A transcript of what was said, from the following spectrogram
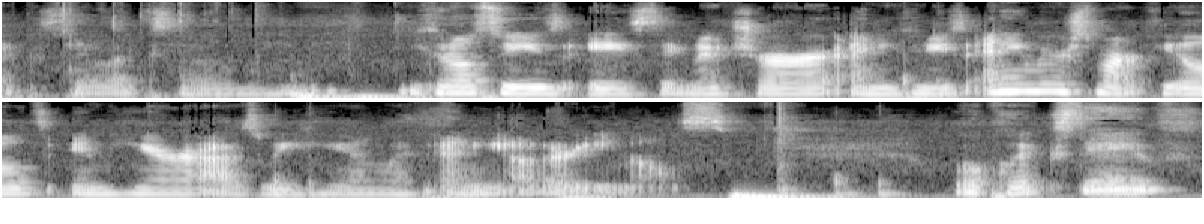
XOXO. You can also use a signature and you can use any of your smart fields in here as we can with any other emails. We'll click save.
